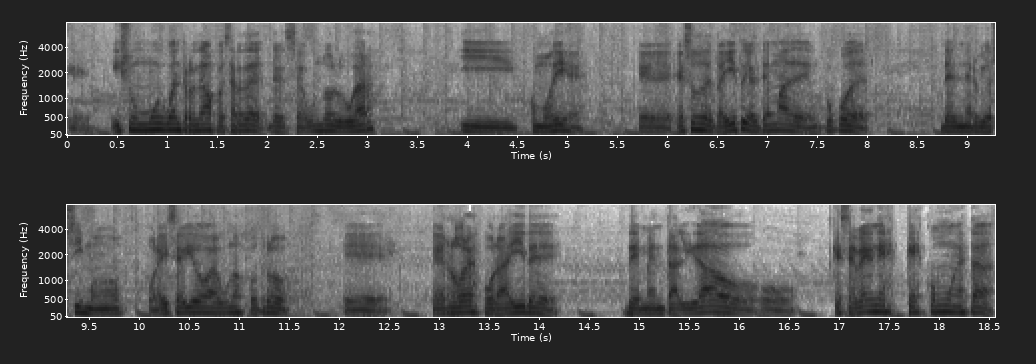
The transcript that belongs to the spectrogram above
eh, hizo un muy buen torneo a pesar del segundo lugar. Y como dije, esos detallitos y el tema de un poco de, del nerviosismo, ¿no? Por ahí se vio algunos otros errores por ahí de, de mentalidad o, que se ven es que es común en esta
